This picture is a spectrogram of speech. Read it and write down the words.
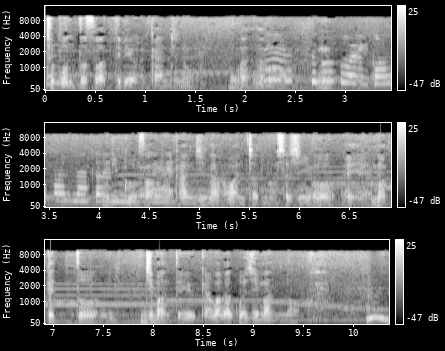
ちょこんと座ってるような感じの、わあのすごくお利口さんなお感じで。利口さんな感じなワンちゃんの写真を、えーまあ、ペット自慢というか我が子自慢のうん。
